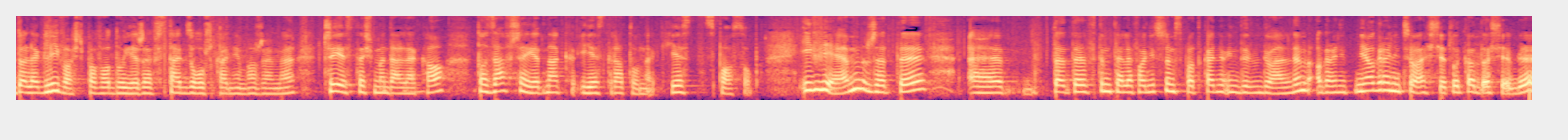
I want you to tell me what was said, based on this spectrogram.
dolegliwość powoduje, że wstać z łóżka nie możemy, czy jesteśmy daleko, to zawsze jednak jest ratunek, jest sposób. I wiem, że ty e, w tym telefonicznym spotkaniu indywidualnym nie ograniczyłaś się tylko do siebie,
